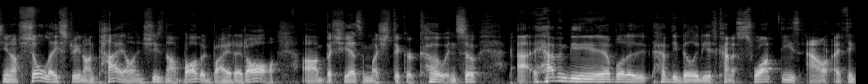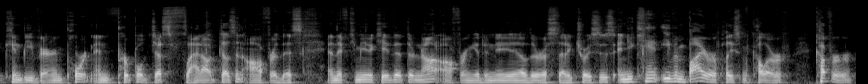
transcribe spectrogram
you know, she'll lay straight on tile and she's not bothered by it at all, um, but she has a much thicker coat. And so uh, having been able to have the ability to kind of swap these out, I think can be very important. And Purple just flat out doesn't offer this. And they've communicated that they're not offering it in any other aesthetic choices. And you can't even buy a replacement color cover,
